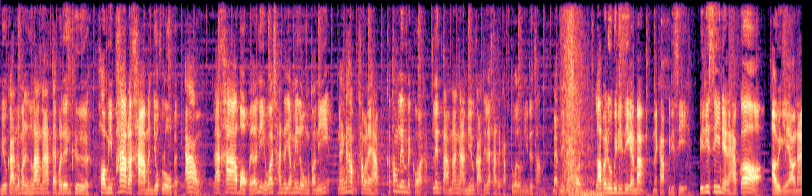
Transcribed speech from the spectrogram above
มีโอกาสลงมาถึงข้างล่างนะ แต่ประเด็นคือ พอมีภาพราคามันยกโลแบบอ้าวราคาบอกไปแล้วนี่ว่าฉันจะยังไม่ลงตอนนี้งั้นก็ทำทำอะไรครับก็ต้องเล่นไปก่อนครับเล่นตามหน้างานมีโอกาสที่ราคาจะกลับตัวตรงนี้ด้วยซ้ำแบบนี้เป็นต้น เราไปดู BTC กันบ้างนะครับ BTC BTC เนี่ยนะครับก็เอาอีกแล้วนะ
